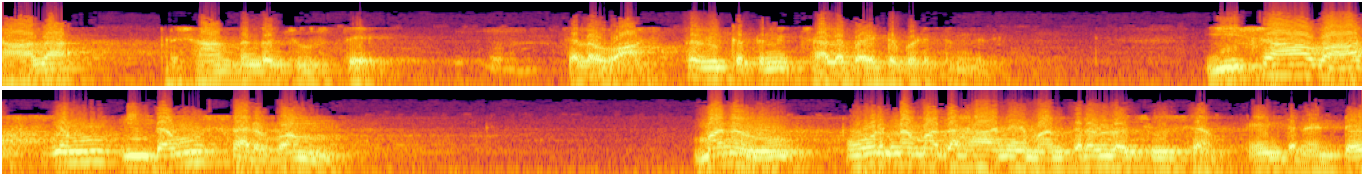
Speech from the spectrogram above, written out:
చాలా ప్రశాంతంగా చూస్తే చాలా వాస్తవికతని చాలా బయటపెడుతుంది ఈశావాస్యం ఇదం సర్వం. మనం పూర్ణమద అనే మంత్రంలో చూశాం. ఏంటనంటే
